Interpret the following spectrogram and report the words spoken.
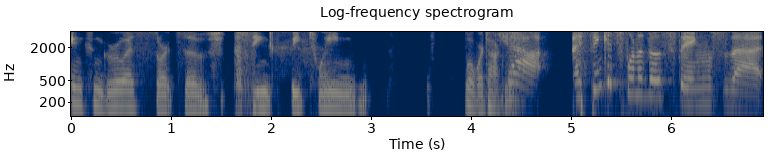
incongruous sorts of things between what we're talking yeah, about. I think it's one of those things that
